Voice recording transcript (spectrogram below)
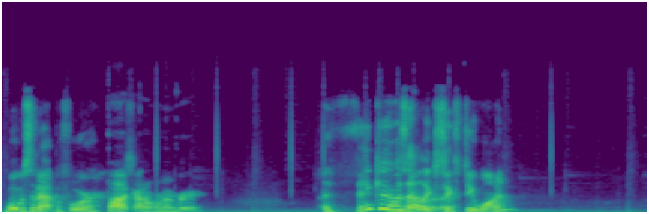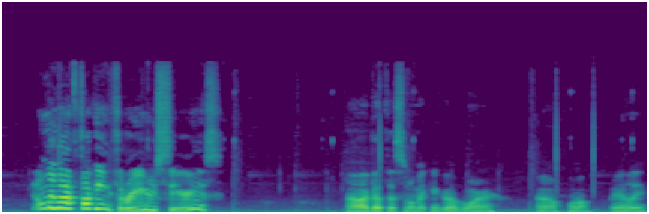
what was it at before? Fuck, I don't remember. I think it was at like Uh, 61. Only went at fucking three? Are you serious? Oh, I bet this will make it go more. Oh, well, barely.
